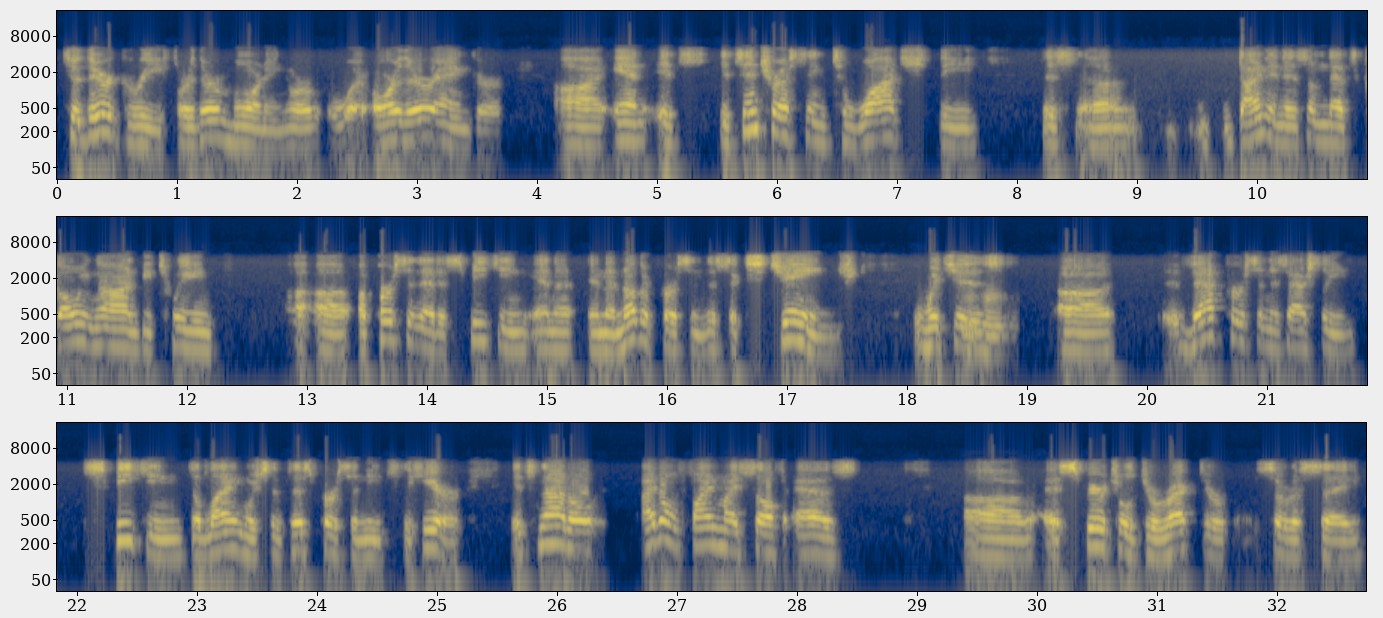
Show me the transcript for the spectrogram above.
to their grief or their mourning or or their anger, uh, and it's it's interesting to watch the this uh, dynamism that's going on between a, a, person that is speaking and, a, and another person, this exchange, which is mm-hmm. uh, that person is actually speaking the language that this person needs to hear. It's not. I don't find myself as uh, a spiritual director, so to say.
